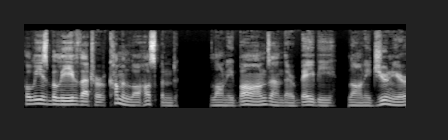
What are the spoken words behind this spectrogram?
Police believe that her common law husband, Lonnie Bond, and their baby, Lonnie Jr.,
